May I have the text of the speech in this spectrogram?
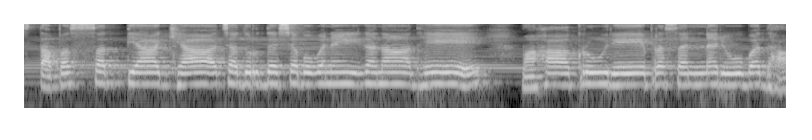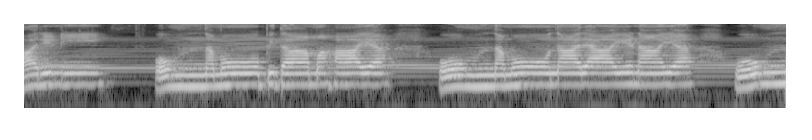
രസാതല തലാതല മഹാതല പാതാള ഭൂർഭുവസ്സുവർമഹർജനത തപസ്സത്യാഖ്യാ ചതുർദശ ഭുവനൈകനാഥേ മഹാക്രൂരേ പ്രസന്നരൂപധാരിണി. ഓം നമോ പിതാമഹായ ഓം നമോ നാരായണായ ഓം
